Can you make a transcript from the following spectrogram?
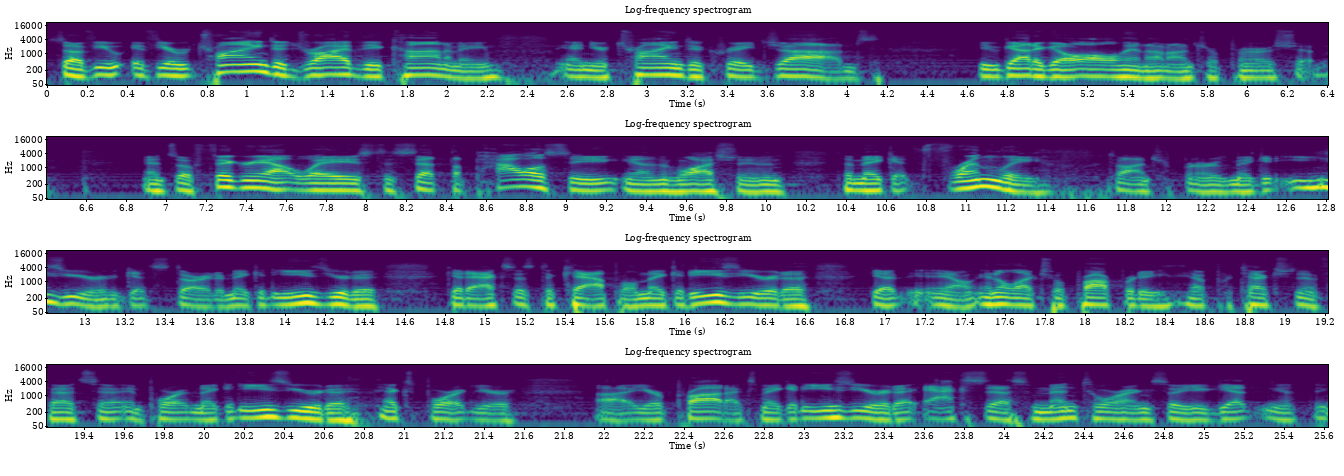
So if, you, if you're trying to drive the economy and you're trying to create jobs, you've got to go all in on entrepreneurship. And so figuring out ways to set the policy in Washington to make it friendly to entrepreneurs, make it easier to get started, make it easier to get access to capital, make it easier to get you know intellectual property protection if that's uh, important, make it easier to export your uh, your products, make it easier to access mentoring so you get you know,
